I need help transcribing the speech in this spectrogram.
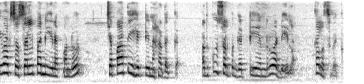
ಇವಾಗ ಸ್ವ ಸ್ವಲ್ಪ ನೀರು ಹಾಕ್ಕೊಂಡು ಚಪಾತಿ ಹಿಟ್ಟಿನ ಹದಕ್ಕೆ ಅದಕ್ಕೂ ಸ್ವಲ್ಪ ಗಟ್ಟಿ ಅಂದರೂ ಅಡ್ಡಿಯಿಲ್ಲ ಕಲಿಸ್ಬೇಕು.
